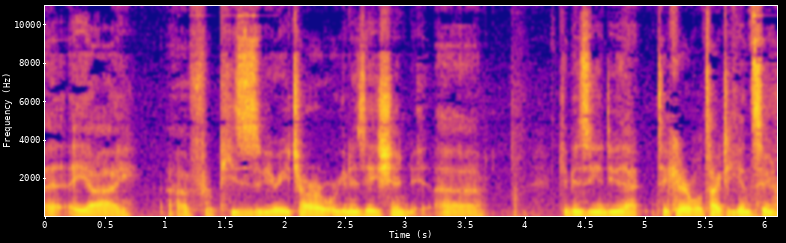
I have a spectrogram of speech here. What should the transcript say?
uh, AI uh, for pieces of your HR organization, uh, get busy and do that. Take care. We'll talk to you again soon.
